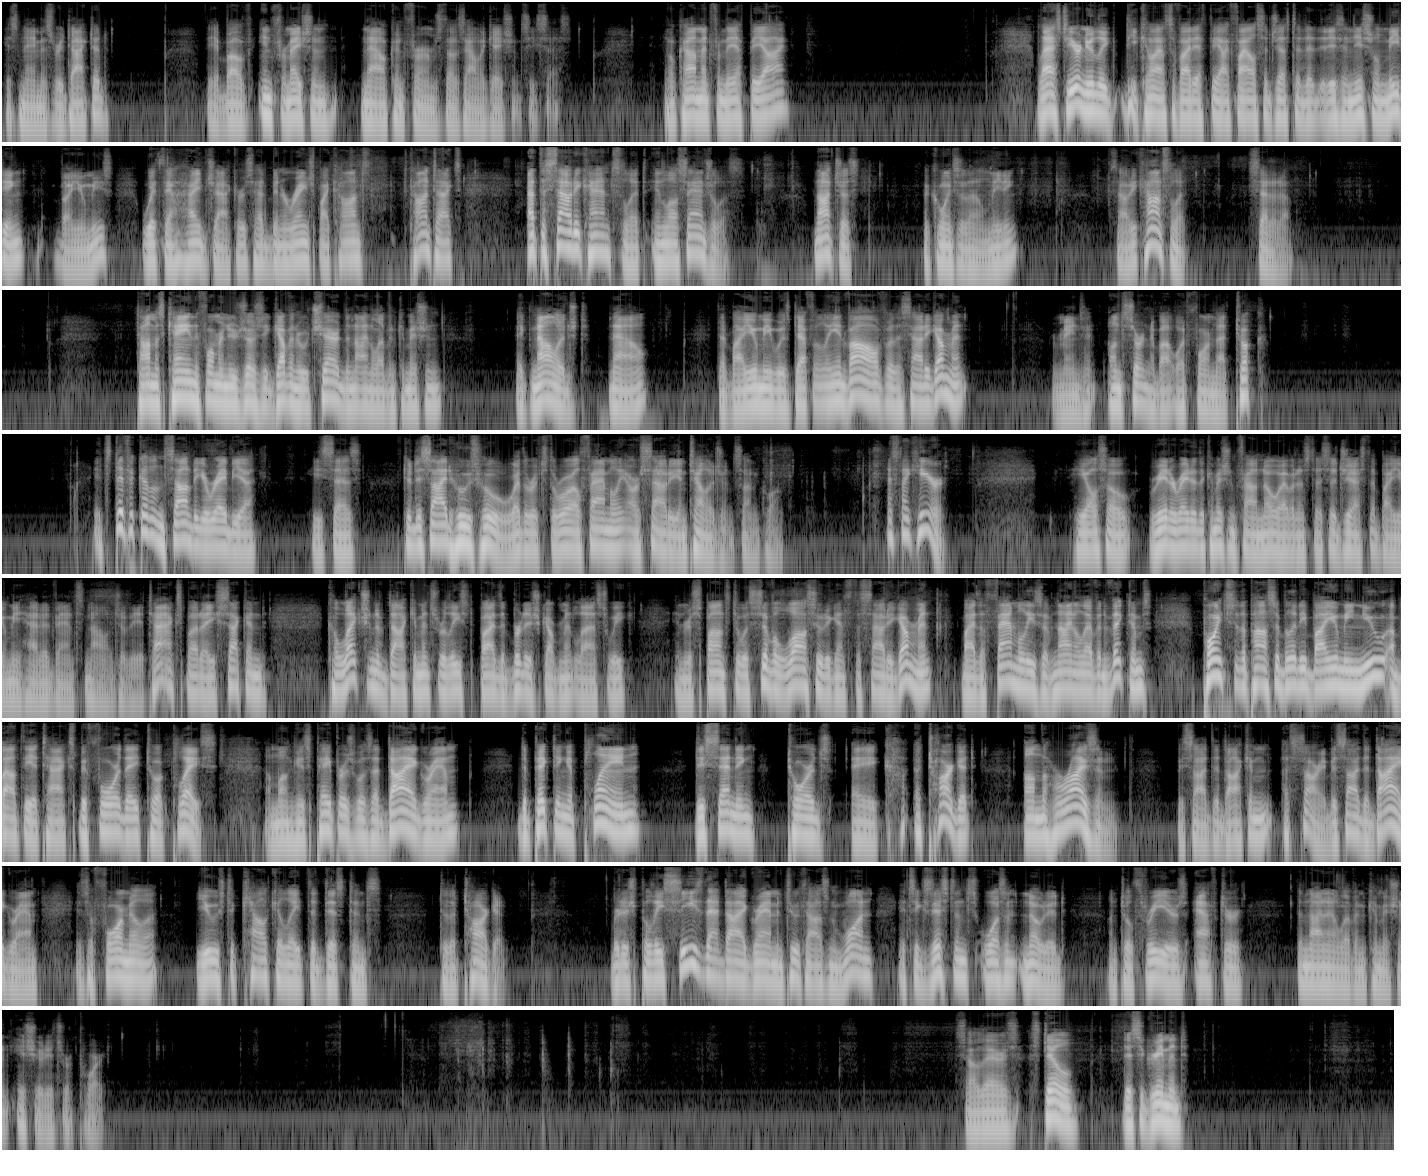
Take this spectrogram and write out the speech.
His name is redacted. The above information now confirms those allegations, he says. No comment from the FBI. Last year, newly declassified FBI files suggested that his initial meeting, Bayoumi's, with the hijackers had been arranged by con- contacts at the Saudi consulate in Los Angeles. Not just a coincidental meeting. Saudi consulate set it up. Thomas Kean, the former New Jersey governor who chaired the 9 11 Commission, acknowledged now that Bayoumi was definitely involved with the Saudi government, remains uncertain about what form that took. It's difficult in Saudi Arabia, he says, to decide who's who, whether it's the royal family or Saudi intelligence, unquote. That's like here. He also reiterated the commission found no evidence to suggest that Bayoumi had advanced knowledge of the attacks, but a second collection of documents released by the British government last week in response to a civil lawsuit against the Saudi government by the families of 9 11 victims, points to the possibility Bayoumi knew about the attacks before they took place. Among his papers was a diagram depicting a plane descending towards a, a target on the horizon. Beside the document, uh, sorry, beside the diagram is a formula used to calculate the distance to the target. British police seized that diagram in 2001. Its existence wasn't noted until three years after the 9 11 Commission issued its report. So there's still disagreement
